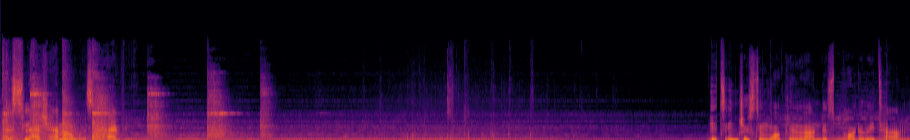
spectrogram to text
The sledgehammer was heavy. It's interesting walking around this pottery town.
